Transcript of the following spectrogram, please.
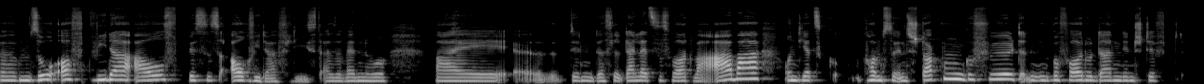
ähm, so oft wieder auf, bis es auch wieder fließt. Also wenn du bei äh, den, das, dein letztes Wort war aber und jetzt kommst du ins Stocken gefühlt, bevor du dann den Stift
